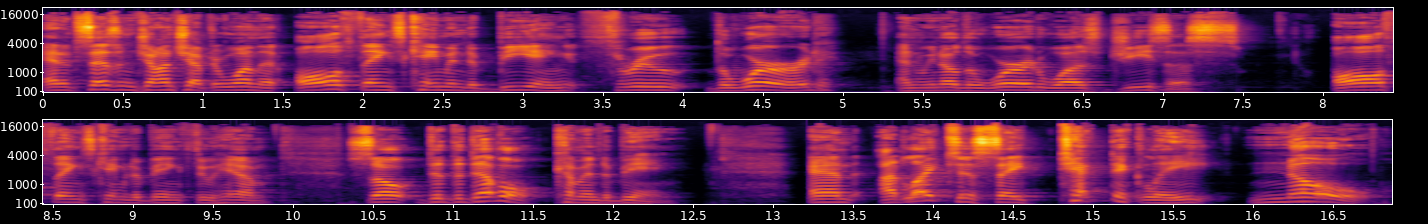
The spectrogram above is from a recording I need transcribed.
And it says in John chapter 1 that all things came into being through the Word, and we know the Word was Jesus. All things came into being through him. So, did the devil come into being? And I'd like to say technically, no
